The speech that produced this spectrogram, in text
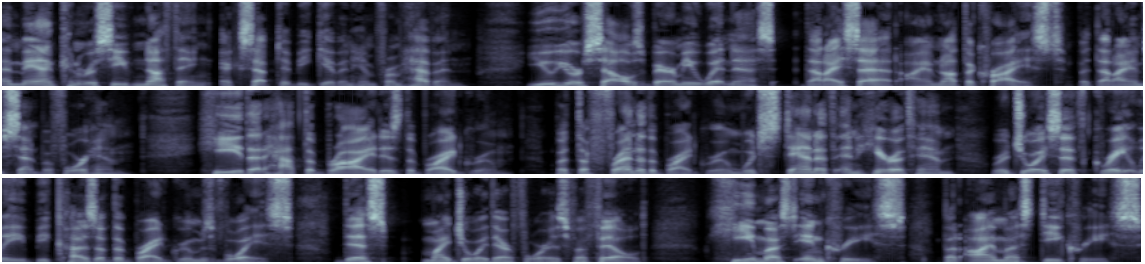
A man can receive nothing except it be given him from heaven. You yourselves bear me witness that I said, I am not the Christ, but that I am sent before him. He that hath the bride is the bridegroom. But the friend of the bridegroom, which standeth and heareth him, rejoiceth greatly because of the bridegroom's voice. This my joy therefore is fulfilled. He must increase, but I must decrease.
